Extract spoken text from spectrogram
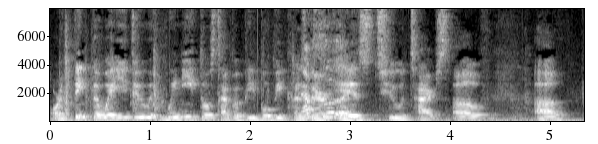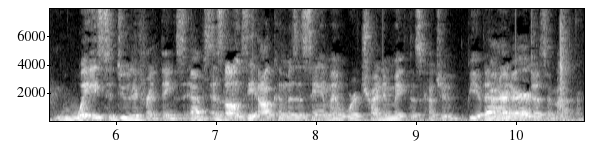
or think the way you do, we need those type of people because there Absolutely. is two types of. Uh, ways to do different things and as long as the outcome is the same and we're trying to make this country be a better, Better. it doesn't matter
